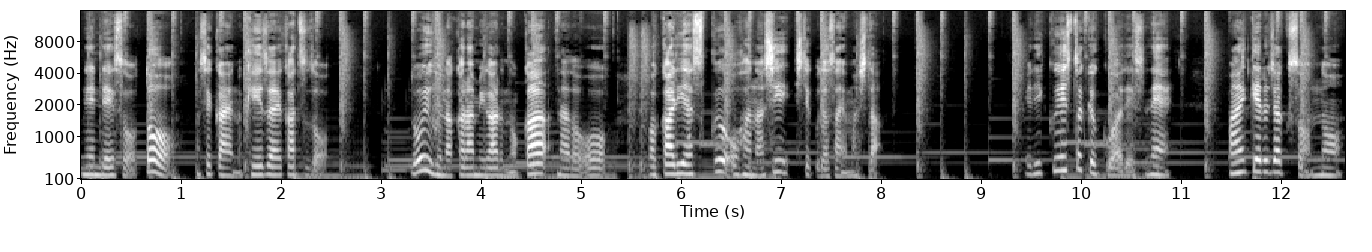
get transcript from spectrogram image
年齢層と世界の経済活動、どういうふうな絡みがあるのかなどを分かりやすくお話ししてくださいました。リクエスト曲はですね、マイケル・ジャクソンの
